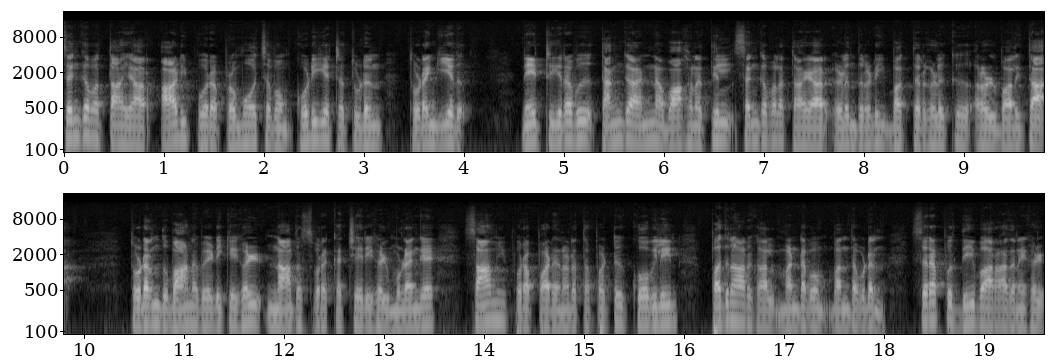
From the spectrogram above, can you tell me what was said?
செங்கமத்தாயார் ஆடிப்பூர பிரமோற்சவம் கொடியேற்றத்துடன் தொடங்கியது. நேற்று இரவு தங்க அன்ன வாகனத்தில் செங்கமலத்தாயார் எழுந்திரடி பக்தர்களுக்கு அருள்பாலித்தார். தொடர்ந்து வான வேடிக்கைகள் நாதஸ்வர கச்சேரிகள் முழங்க சாமி புறப்பாடு நடத்தப்பட்டு கோவிலின் பதினாறு கால் மண்டபம் வந்தவுடன் சிறப்பு தீபாராதனைகள்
